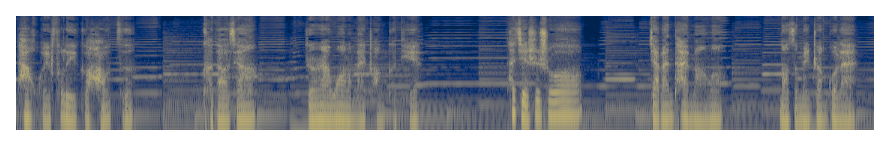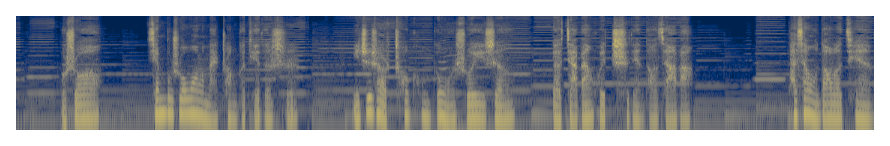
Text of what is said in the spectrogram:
他回复了一个好字。可到家，仍然忘了买创可贴。他解释说，加班太忙了，脑子没转过来。我说，先不说忘了买创可贴的事，你至少抽空跟我说一声，要加班会迟点到家吧。他向我道了歉，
